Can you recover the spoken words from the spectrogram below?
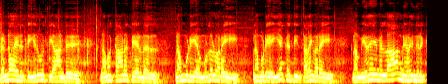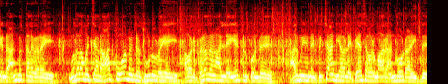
ரெண்டாயிரத்தி இருபத்தி ஆண்டு நமக்கான தேர்தல் நம்முடைய முதல்வரை நம்முடைய இயக்கத்தின் தலைவரை நம் இதயமெல்லாம் நிறைந்திருக்கின்ற அன்பு தலைவரை முதலமைச்சர் ஆக்குவோம் என்ற சூளுரையை அவர் பிறந்த நாளிலே ஏற்றுக்கொண்டு அருமையண்ணன் பிச்சாண்டி அவர்களை பேச வருமாறு அன்போடு அழைத்து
